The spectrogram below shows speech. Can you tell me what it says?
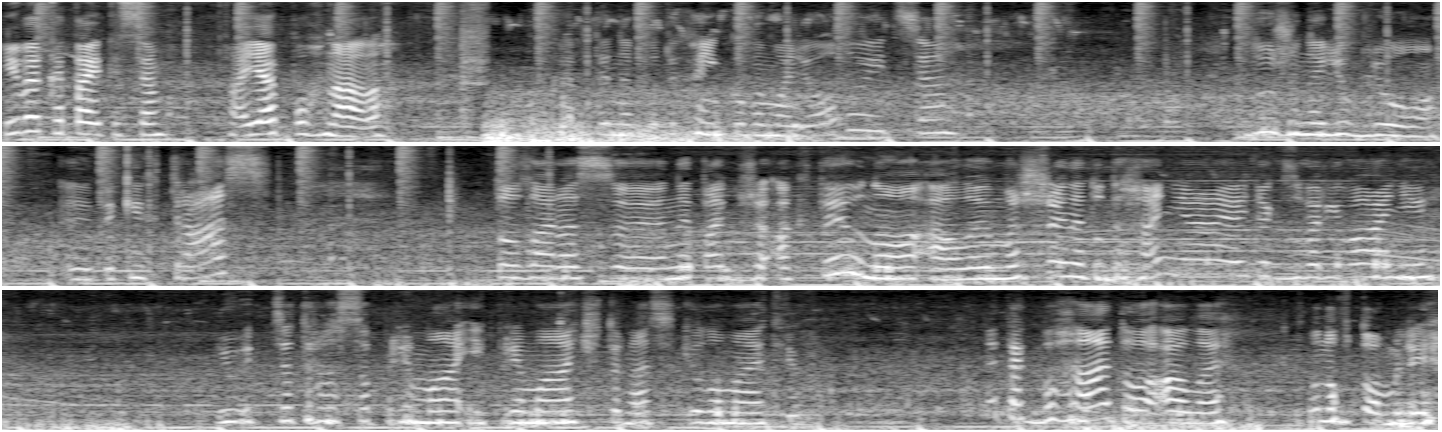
І ви катайтеся, а я погнала. Картина потихеньку вимальовується. Дуже не люблю таких трас. То зараз е, не так вже активно, але машини тут ганяють, як зварівані. І ця траса пряма і пряма 14 кілометрів. Не так багато, але воно втомлює.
